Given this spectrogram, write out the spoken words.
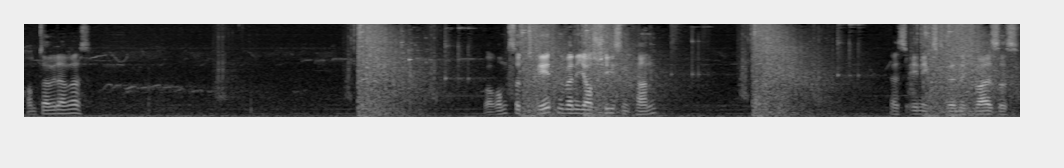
Kommt da wieder was? Warum zu treten, wenn ich auch schießen kann? Da ist eh nichts drin, ich weiß es.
